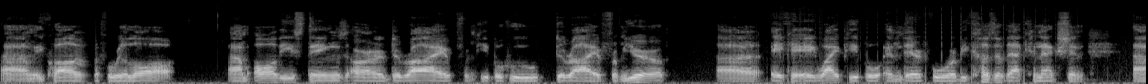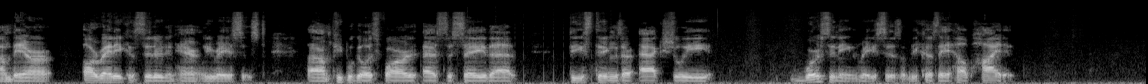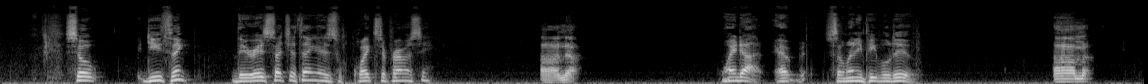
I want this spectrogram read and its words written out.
um, equality before the law. Um, all these things are derived from people who derive from Europe uh, aka white people, and therefore, because of that connection, um, they are already considered inherently racist. Um, people go as far as to say that these things are actually worsening racism because they help hide it. So, do you think there is such a thing as white supremacy? Uh, no. Why not? So many people do. Um,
